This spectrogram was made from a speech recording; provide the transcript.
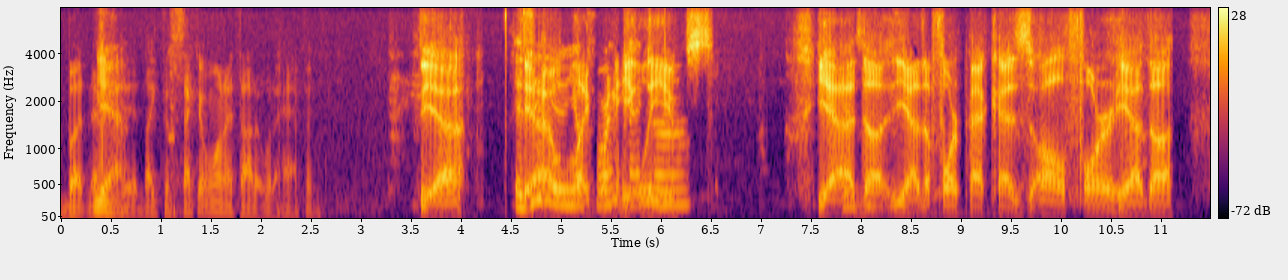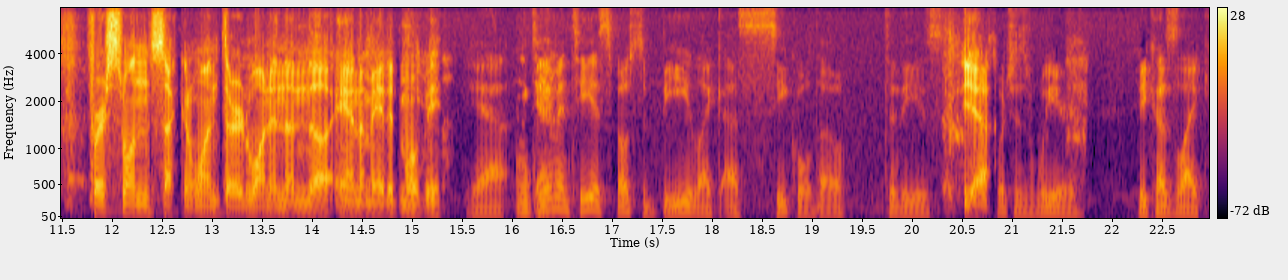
but never Yeah. did. Like the second one, I thought it would have happened. Yeah. Is yeah, it like when he four-pack, leaves. Yeah, Is the yeah the four pack has all four. Yeah, the first one, second one, third one, and then the animated movie. Yeah, Okay. TMNT is supposed to be like a sequel though to these, Yeah, which is weird because like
